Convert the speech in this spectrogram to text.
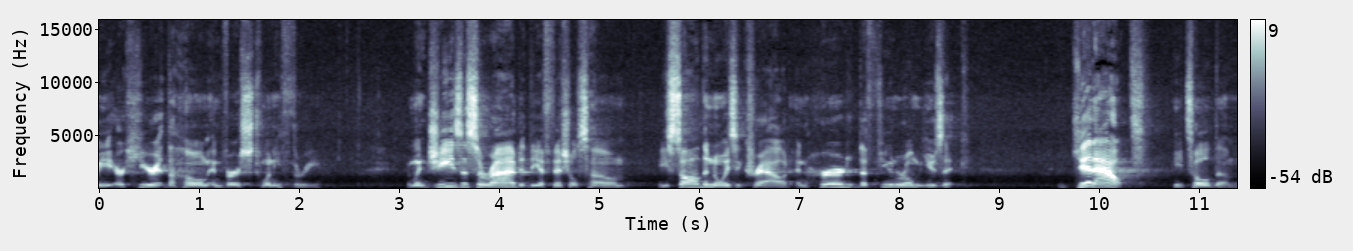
we are here at the home in verse 23. And when Jesus arrived at the official's home, he saw the noisy crowd and heard the funeral music. Get out, he told them.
